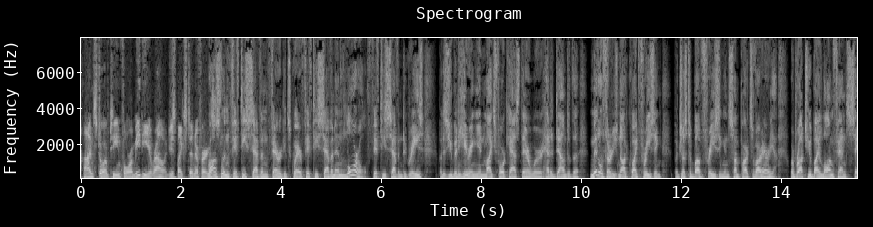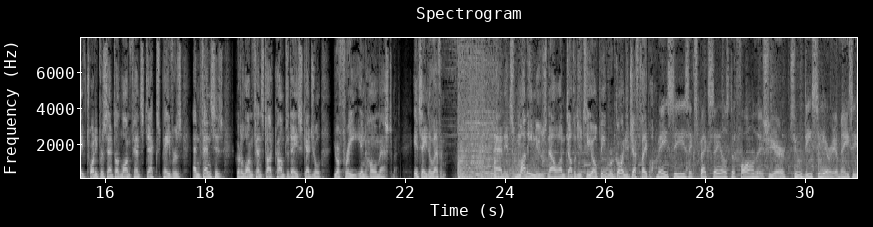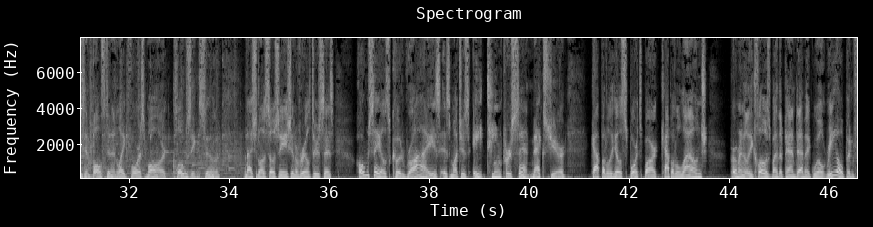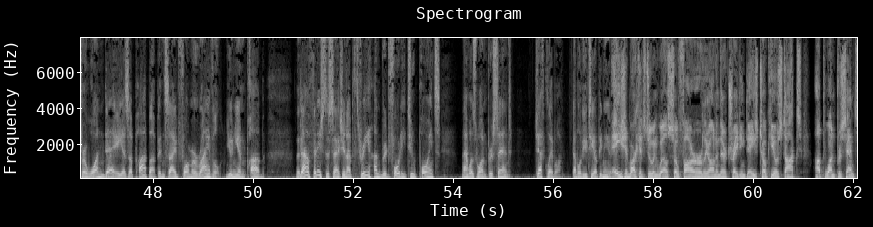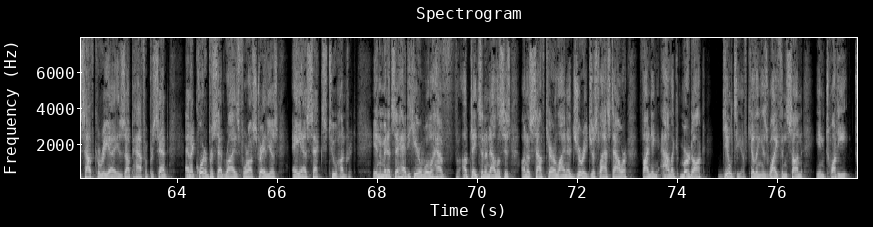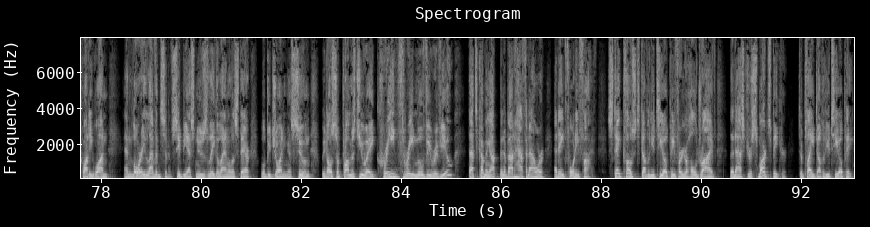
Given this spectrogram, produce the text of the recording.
I'm Storm Team 4 meteorologist Mike Stinneford. Rosslyn 57, Farragut Square 57, and Laurel 57 degrees. But as you've been hearing in Mike's forecast there, we're headed down to the middle 30s, not quite freezing, but just above freezing in some parts of our area. We're brought to you by Long Fence. Save 20% on Long Fence decks, pavers, and fences. Go to longfence.com today. Schedule your free in-home estimate. It's 811. And it's money news now on WTOP. We're going to Jeff Clabaugh. Macy's expects sales to fall this year. Two D.C. area Macy's in Ballston and Lake Forest Mall are closing soon. The National Association of Realtors says home sales could rise as much as 18% next year. Capitol Hill Sports Bar Capitol Lounge, permanently closed by the pandemic, will reopen for one day as a pop up inside former rival Union Pub. The Dow finished the session up 342 points. That was 1%. Jeff Clabaugh, WTOP News. Asian markets doing well so far early on in their trading days. Tokyo stocks up 1%. South Korea is up half a percent and a quarter percent rise for Australia's ASX 200. In the minutes ahead here, we'll have updates and analysis on a South Carolina jury just last hour finding Alec Murdaugh guilty of killing his wife and son in 2021. And Laurie Levenson of CBS News legal analyst there will be joining us soon. We'd also promised you a Creed 3 movie review. That's coming up in about half an hour at 845. Stay close to WTOP for your whole drive, then ask your smart speaker to play WTOP.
